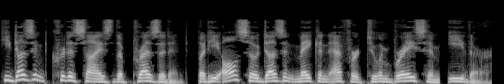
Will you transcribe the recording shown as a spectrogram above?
He doesn't criticize the president, but he also doesn't make an effort to embrace him, either.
